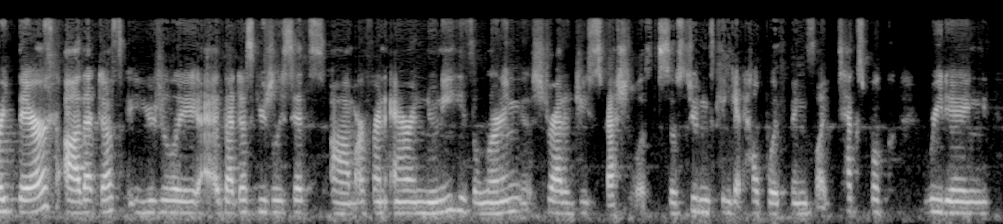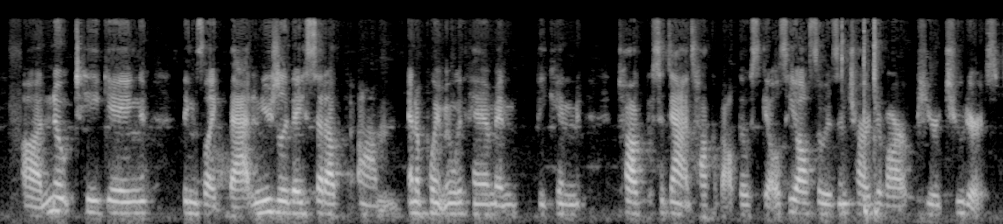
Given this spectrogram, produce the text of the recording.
right there, uh, that desk usually uh, that desk usually sits um, our friend Aaron Nooney. He's a learning strategy specialist, so students can get help with things like textbook reading, uh, note taking, things like that. And usually they set up um, an appointment with him, and they can talk, sit down and talk about those skills. He also is in charge of our peer tutors.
